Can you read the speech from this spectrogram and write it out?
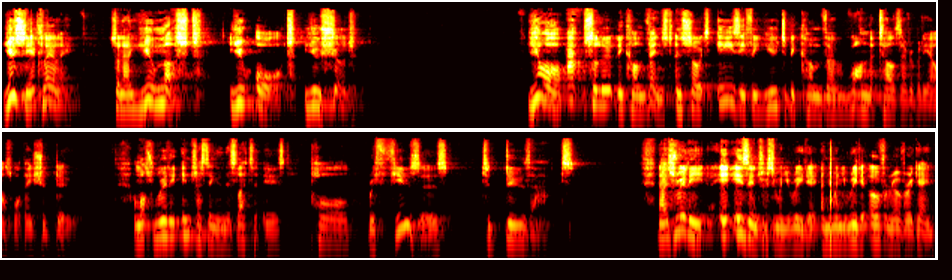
You see it clearly. So now you must, you ought, you should. You're absolutely convinced, and so it's easy for you to become the one that tells everybody else what they should do. And what's really interesting in this letter is Paul refuses to do that. Now, it's really, it is interesting when you read it, and when you read it over and over again.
